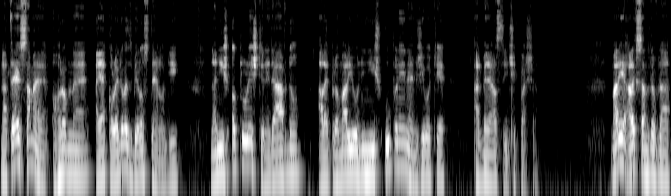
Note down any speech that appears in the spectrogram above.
na té samé ohromné a jako ledovec bělostné lodi, na níž odplul ještě nedávno, ale pro Mariu nyníž v úplně jiném životě admirál Stříček Paša. Marie Alexandrovna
